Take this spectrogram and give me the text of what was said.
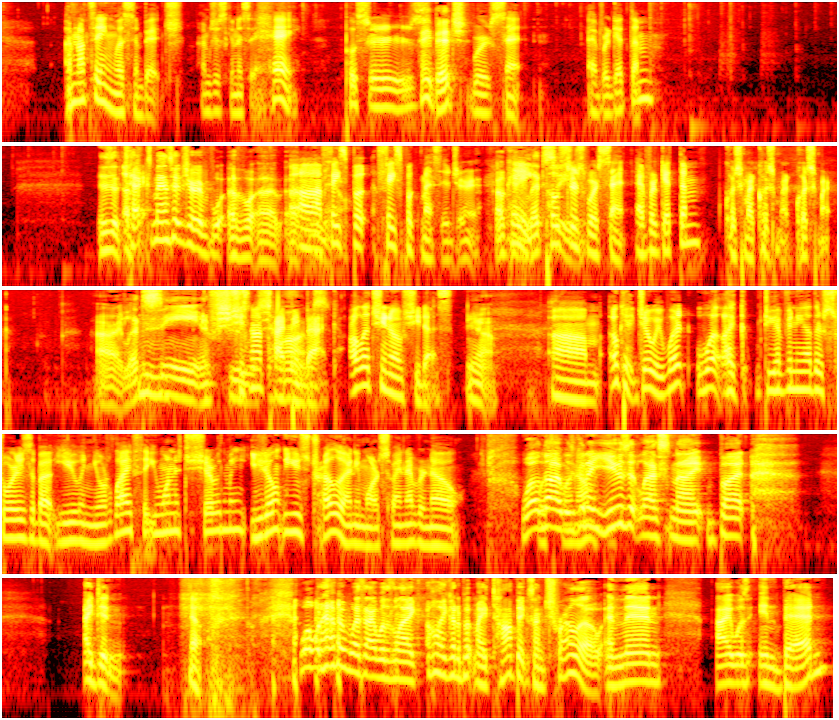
I'm not saying, "Listen, bitch." I'm just gonna say, "Hey, posters Hey, bitch. were sent. Ever get them?" Is it a text message or a, a, a, a Uh. Facebook Facebook Messenger. Okay, hey, let's posters see. were sent. Ever get them? Question mark? Question mark? Question mark. All right, let's see if she. She's not typing back. I'll let you know if she does. Yeah. Um, okay, Joey, what, what, like, do you have any other stories about you and your life that you wanted to share with me? You don't use Trello anymore, so I never know. Well, no, I was going to use it last night, but I didn't. No. well, what happened was I was like, oh, I got to put my topics on Trello. And then I was in bed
